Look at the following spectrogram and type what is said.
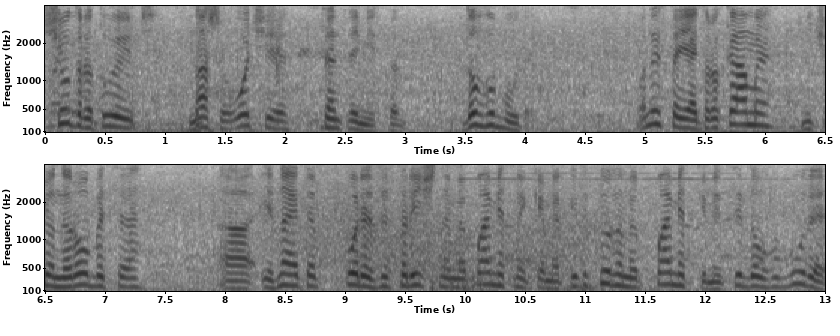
Що дратують наші очі в центрі міста? Довго буде. Вони стоять роками, нічого не робиться. І знаєте, поряд з історичними пам'ятниками, архітектурними пам'ятками, ці довгобуди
